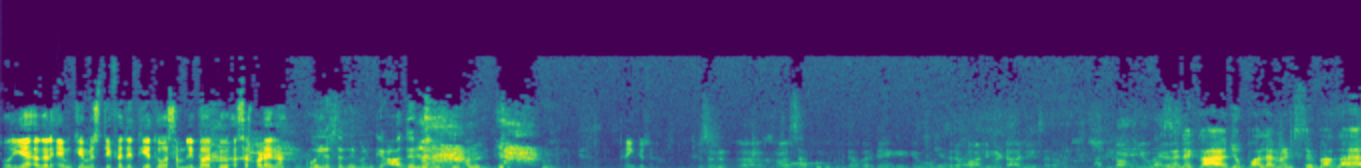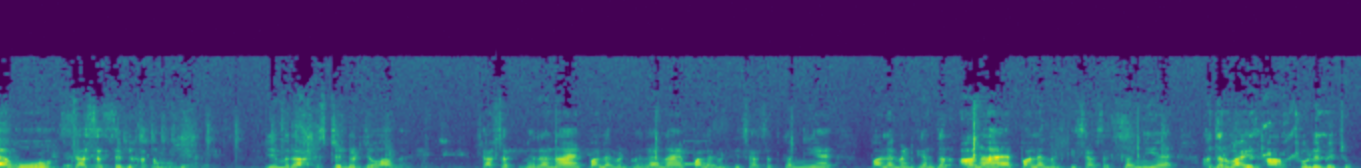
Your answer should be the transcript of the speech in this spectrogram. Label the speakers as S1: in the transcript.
S1: तो ये अगर एम क्यू इस्तीफे देती है तो असम्बली पर कोई असर पड़ेगा?
S2: कोई असर नहीं बन के आधे लोग इस्तीफा
S1: थैंक यू सर
S3: तो सर खान साहब को भी कुछ दावत देंगे कि वो पार्लियामेंट आ जाए सर काफ़ी हो गया।
S2: मैंने कहा है जो पार्लियामेंट से भागा है वो सियासत से भी ख़त्म हो गया है। ये मेरा स्टैंडर्ड जवाब है। सियासत में रहना है पार्लियामेंट में रहना है पार्लियामेंट की सियासत करनी है पार्लियामेंट के अंदर आना है पार्लियामेंट की सियासत करनी है अदरवाइज़ आप छोले बेचो।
